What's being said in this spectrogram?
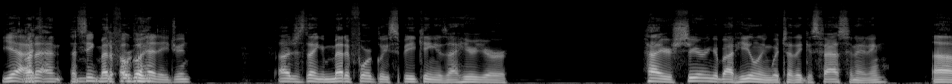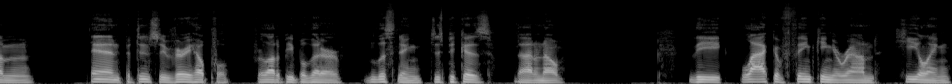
Yeah, But, I, and I think. Oh, go ahead, Adrian. I was just thinking, metaphorically speaking, as I hear your how you're sharing about healing, which I think is fascinating, um, and potentially very helpful for a lot of people that are listening. Just because I don't know the lack of thinking around healing,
